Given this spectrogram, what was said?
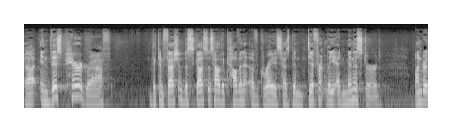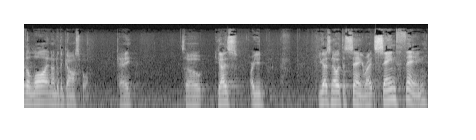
Uh, in this paragraph, the confession discusses how the covenant of grace has been differently administered under the law and under the gospel. Okay? So, you guys, are you, you guys know what this is saying, right? Same thing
